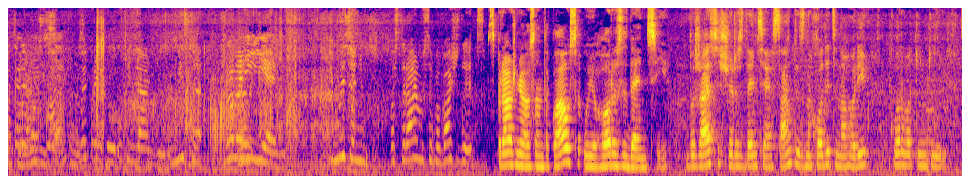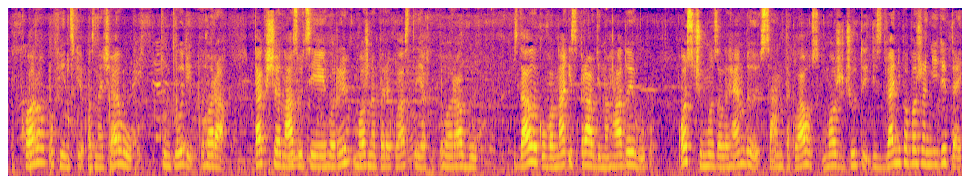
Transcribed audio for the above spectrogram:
у Фінляндії Санта. Ми приїхали у Фінляндію, у місце Романієві. І ми сьогодні постараємося побачити Справжнього Санта Клауса у його резиденції. Вважається, що резиденція Санти знаходиться на горі Корва Тунтурі. Корва по-фінськи означає вухо, Тунтурі гора. Так що назву цієї гори можна перекласти як гора вухо. Здалеку вона і справді нагадує вухо. Ось чому за легендою Санта Клаус може чути різдвяні побажання дітей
